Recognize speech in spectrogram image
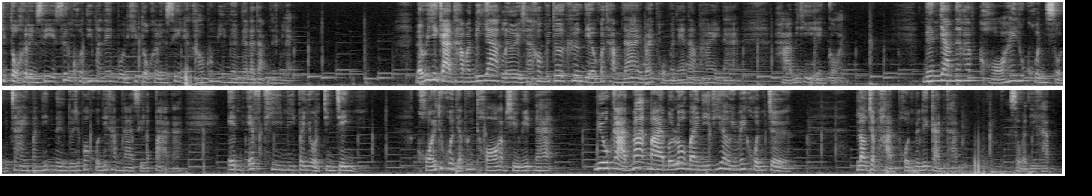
คริปโตเคอเรนซีซึ่งคนที่มาเล่นบนคริปโตเคอเรนซีเนี่ยเขาก็มีเงินในระดับหนึ่งแหละ แล้ววิธีการทำมันไม่ยากเลยใช้คอมพิวเตอร์เครื่องเดียวก็ทำได้ไว้ผมมาแนะนำให้นะหาวิธีเองก่อน เน้นย้ำนะครับ ขอให้ทุกคนสนใจมันนิดนึง โดยเฉพาะคนที่ทำงานศิลปะนะ NFT มีประโยชน์จริง ๆ ขอให้ทุกคนอย่าเพิ่งท้อกับชีวิตนะฮะมีโอกาสมากมายบนโลกใบนี้ที่เรายังไม่ค้นเจอ เราจะผ่านพ้นไปด้วยกันครับ สวัสดีครับ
